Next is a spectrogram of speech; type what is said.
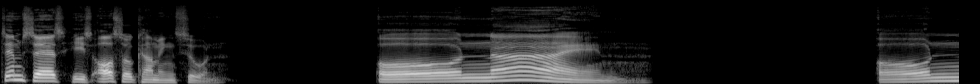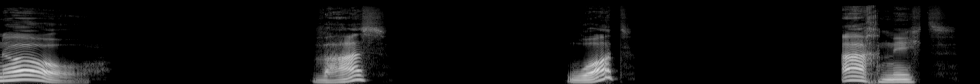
Tim says he's also coming soon. Oh nein. Oh no. Was? What? Ach, nichts.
